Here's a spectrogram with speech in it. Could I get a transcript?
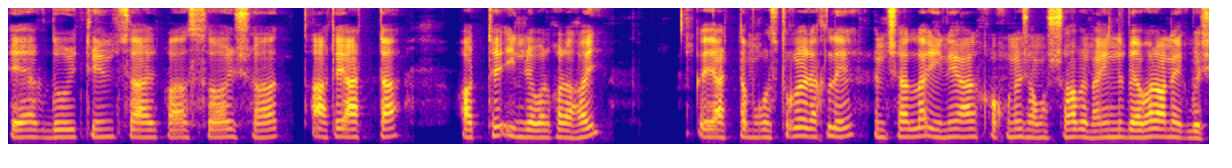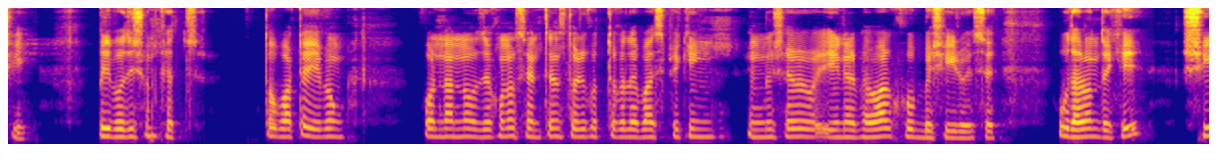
এক, দুই, তিন, চার, পাঁচ, ছয়, সাত, আট আটটা অর্থে ইন ব্যবহার করা হয়। এই আটটা মুখস্থ করে রাখলে ইনশাল্লাহ ইনে আর কখনোই সমস্যা হবে না। ইনের ব্যবহার অনেক বেশি প্রিপোজিশন ক্ষেত্রে তো বটে এবং অন্যান্য যে কোনো সেন্টেন্স তৈরি করতে গেলে বা স্পিকিং ইংলিশে ইনের ব্যবহার খুব বেশি রয়েছে। উদাহরণ দেখি শি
